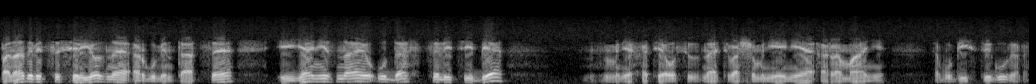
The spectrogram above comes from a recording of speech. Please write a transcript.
«Понадобится серьезная аргументация, и я не знаю, удастся ли тебе...» Мне хотелось узнать ваше мнение о романе об убийстве Гувера.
